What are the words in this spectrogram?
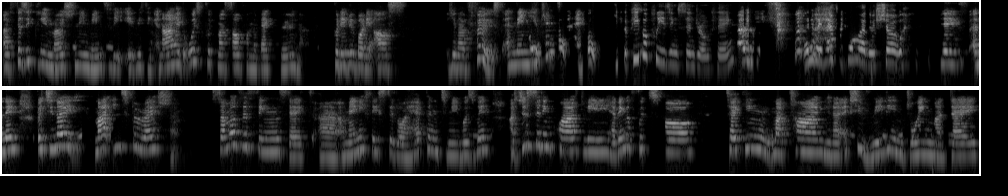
uh, physically, emotionally, mentally, everything. And I had always put myself on the back burner, put everybody else, you know, first. And then you can oh, say, oh, the people pleasing syndrome thing. Oh, yes. anyway, that's a whole other show yes. And then, but you know, my inspiration, some of the things that uh, I manifested or happened to me was when I was just sitting quietly, having a foot spa, taking my time, you know, actually really enjoying my day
